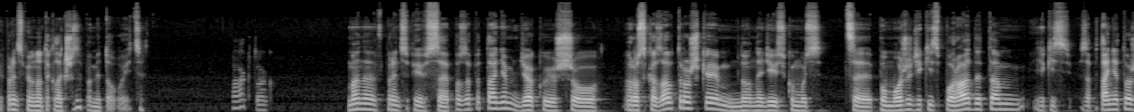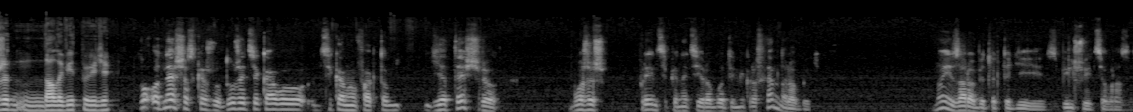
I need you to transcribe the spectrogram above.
І, в принципі, воно так легше запам'ятовується. Так, так. У мене, в принципі, все по запитанням. Дякую, що розказав трошки. Ну, надіюсь, комусь це поможуть, якісь поради там, якісь запитання теж дали відповіді. Ну, одне, що скажу, дуже цікаво, цікавим фактом є те, що можеш, в принципі, на цій роботі мікросхем наробити. Ну і заробіток тоді збільшується в рази.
